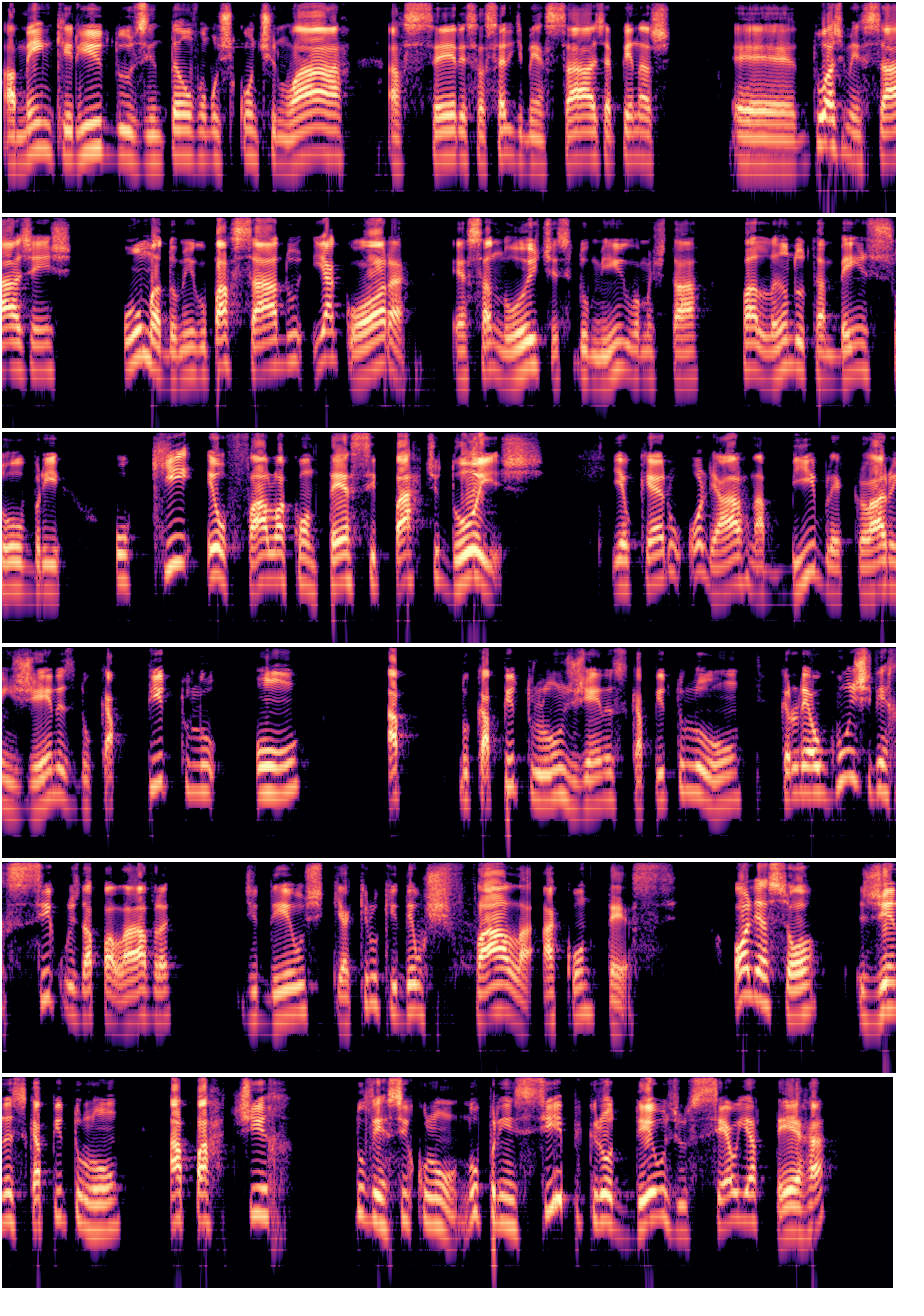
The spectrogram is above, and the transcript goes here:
Amém, queridos? Então vamos continuar a série, essa série de mensagens, apenas é, duas mensagens, uma domingo passado e agora, essa noite, esse domingo, vamos estar falando também sobre o que eu falo acontece, parte 2. E eu quero olhar na Bíblia, é claro, em Gênesis, do capítulo 1, no capítulo 1, Gênesis, capítulo 1, quero ler alguns versículos da palavra de Deus, que aquilo que Deus fala acontece. Olha só, Gênesis capítulo 1, a partir do versículo 1. No princípio criou Deus o céu e a terra.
